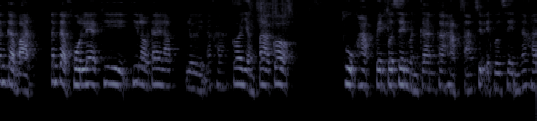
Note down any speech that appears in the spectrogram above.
ตั้งแต่บาทตั้งแต่โคนแรกที่ที่เราได้รับเลยนะคะ ก็อย่างป้าก็ถูกหักเป็นเปอร์เซ็นต์เหมือนกันค่ะหัก 31%นะคะ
